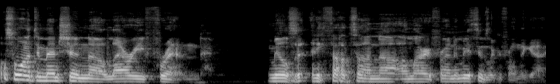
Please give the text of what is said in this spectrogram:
also wanted to mention uh, Larry Friend. Mills, any thoughts on on Larry Friend? I mean, he seems like a friendly guy.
